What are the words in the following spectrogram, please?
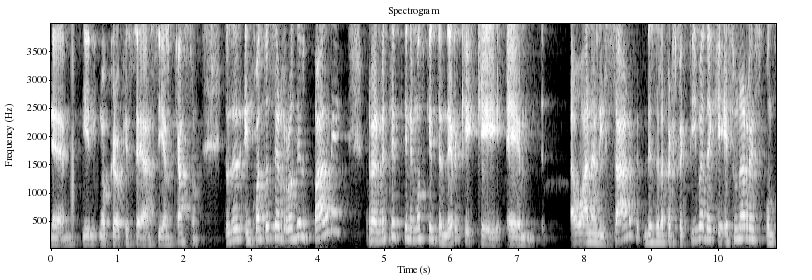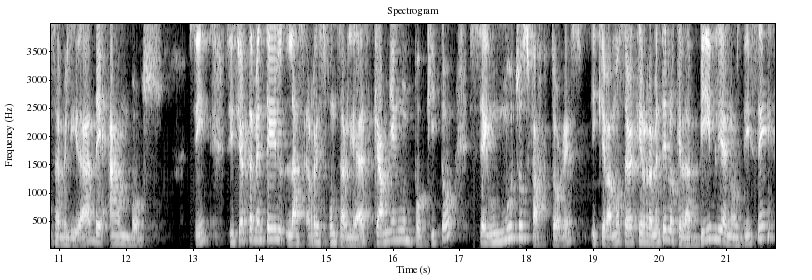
eh, y no creo que sea así el caso. Entonces, en cuanto a ese rol del padre, realmente tenemos que entender que, que o analizar desde la perspectiva de que es una responsabilidad de ambos ¿sí? Sí, ciertamente las responsabilidades cambian un poquito según muchos factores y que vamos a ver que realmente lo que la Biblia nos dice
